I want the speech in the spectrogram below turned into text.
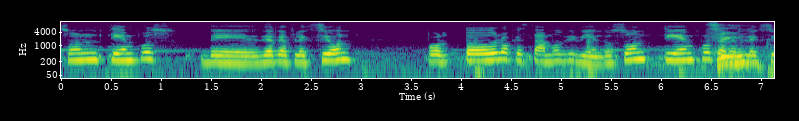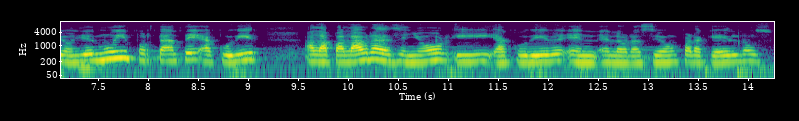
son tiempos de, de reflexión por todo lo que estamos viviendo. Son tiempos de reflexión y es muy importante acudir a la palabra del Señor y acudir en, en la oración para que Él nos,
